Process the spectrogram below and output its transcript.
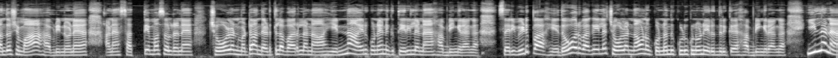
சந்தோஷமா அப்படின்னோடனே ஆனால் சத்தியமாக சொல்கிறேண்ணே சோழன் மட்டும் அந்த இடத்துல வரலண்ணா என்ன ஆயிருக்குன்னு எனக்கு தெரியலண்ணே அப்படிங்கிறாங்க. சரி விடுப்பா ஏதோ ஒரு வகையில் சோழன் தான் உனக்கு கொண்டு வந்து கொடுக்கணும்னு இருந்திருக்கு அப்படிங்கிறாங்க. இல்லைண்ணே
